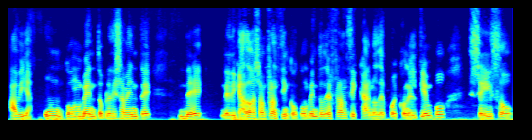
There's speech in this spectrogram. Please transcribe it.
había un convento precisamente de dedicado a San Francisco, convento de franciscanos. Después, con el tiempo, se hizo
